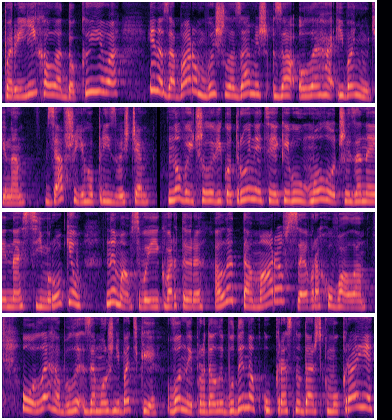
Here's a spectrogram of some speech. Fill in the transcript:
переїхала до Києва і незабаром вийшла заміж за Олега Іванютіна, взявши його прізвище. Новий чоловік отруйниці, який був молодший за неї на сім років, не мав своєї квартири, але Тамара все врахувала. У Олега були заможні батьки. Вони продали будинок у Краснодарському краї,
